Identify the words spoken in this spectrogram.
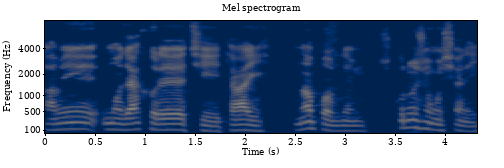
আমি মজা করেছি, তাই। নো প্রবলেম কোনো সমস্যা নেই।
